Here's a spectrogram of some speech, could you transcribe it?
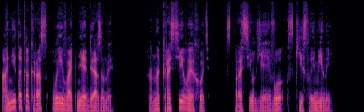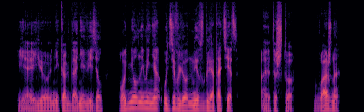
Они-то как раз воевать не обязаны. «Она красивая хоть?» — спросил я его с кислой миной. Я ее никогда не видел. Поднял на меня удивленный взгляд отец. «А это что, важно?»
